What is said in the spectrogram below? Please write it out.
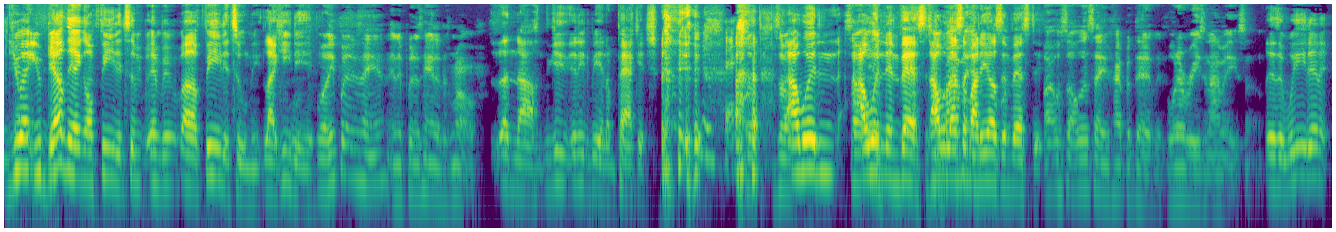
you ain't you definitely ain't gonna feed it to uh, feed it to me like he did. Well, he put his hand and then put his hand in his mouth. Uh, nah, it need to be in a package. So, so I wouldn't. so I wouldn't if- invest. so I would let I somebody else invest it. So let's say hypothetically, for whatever reason, I made some. Is it weed in it?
